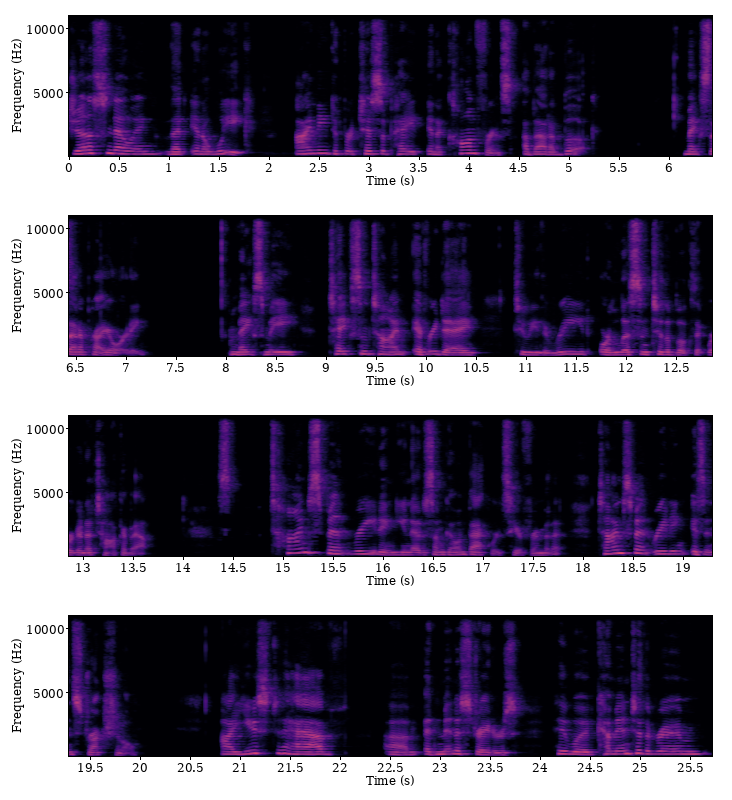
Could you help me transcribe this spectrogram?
Just knowing that in a week, I need to participate in a conference about a book makes that a priority. Makes me take some time every day to either read or listen to the book that we're going to talk about. Time spent reading, you notice I'm going backwards here for a minute. Time spent reading is instructional. I used to have um, administrators who would come into the room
